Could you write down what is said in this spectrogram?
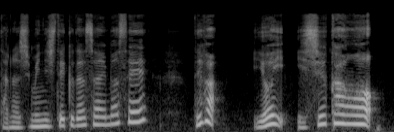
楽しみにしてくださいませ。では、良い一週間を。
